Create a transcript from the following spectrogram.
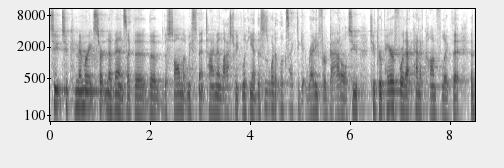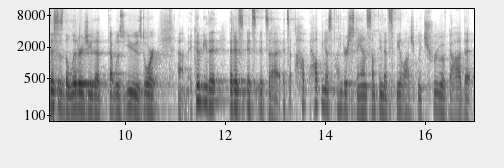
to, to commemorate certain events, like the, the, the Psalm that we spent time in last week looking at. This is what it looks like to get ready for battle, to, to prepare for that kind of conflict, that, that this is the liturgy that, that was used. Or um, it could be that, that it's, it's, it's, uh, it's helping us understand something that's theologically true of God that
